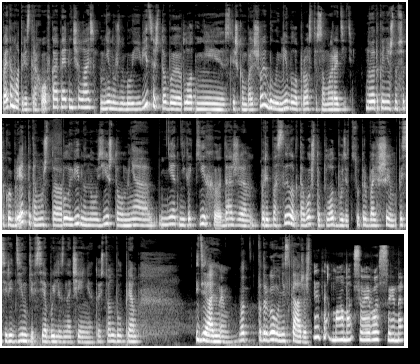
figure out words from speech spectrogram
Поэтому перестраховка опять началась. Мне нужно было явиться, чтобы плод не слишком большой был, и мне было просто самой родить. Но это, конечно, все такой бред, потому что было видно на УЗИ, что у меня нет никаких э, даже предпосылок того, что плод будет супер большим. Посерединке все были значения. То есть он был прям идеальным. Вот по-другому не скажешь. Это мама своего сына.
